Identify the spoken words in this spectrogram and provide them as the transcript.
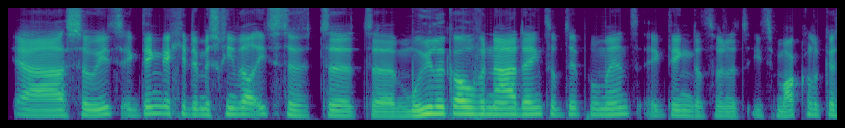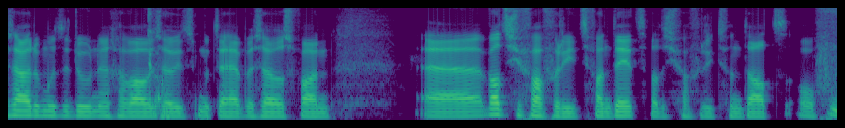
Ja, zoiets. Ik denk dat je er misschien wel iets te, te, te moeilijk over nadenkt op dit moment. Ik denk dat we het iets makkelijker zouden moeten doen en gewoon Kan. zoiets moeten hebben zoals van... eh, wat is je favoriet van dit? Wat is je favoriet van dat? Of, Hm.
